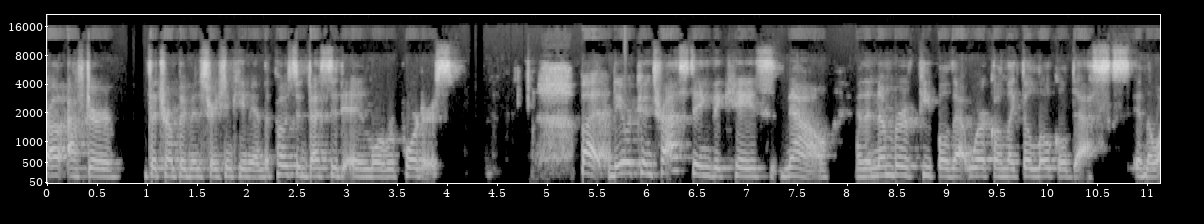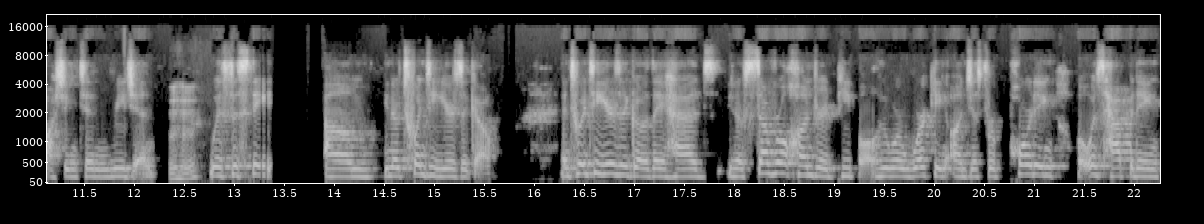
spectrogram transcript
after the Trump administration came in, the Post invested in more reporters. But they were contrasting the case now and the number of people that work on like the local desks in the Washington region mm-hmm. with the state, um, you know, 20 years ago. And 20 years ago, they had, you know, several hundred people who were working on just reporting what was happening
